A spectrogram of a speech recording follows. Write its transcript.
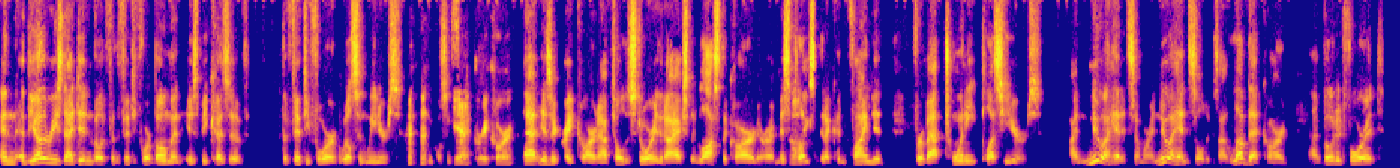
And the other reason I didn't vote for the 54 Bowman is because of the 54 Wilson Wieners. Wilson yeah, great card. That mm-hmm. is a great card. And I've told a story that I actually lost the card or I misplaced oh. it. I couldn't find mm-hmm. it for about 20 plus years. I knew I had it somewhere. I knew I hadn't sold it because I love that card. I voted for it.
